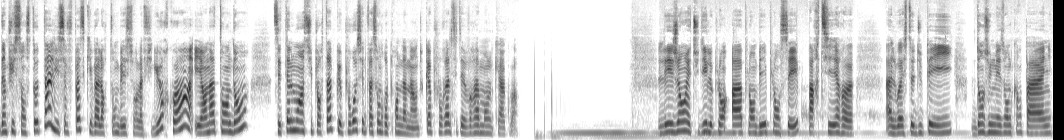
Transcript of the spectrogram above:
d'impuissance totale. Ils savent pas ce qui va leur tomber sur la figure, quoi. Et en attendant, c'est tellement insupportable que pour eux, c'est une façon de reprendre la main. En tout cas, pour elle, c'était vraiment le cas, quoi. Les gens étudient le plan A, plan B, plan C, partir à l'ouest du pays, dans une maison de campagne,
